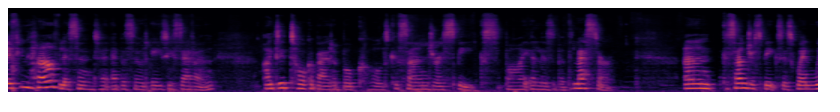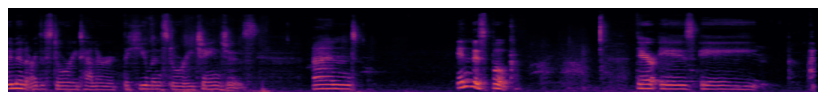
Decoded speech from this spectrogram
if you have listened to episode 87, I did talk about a book called Cassandra Speaks by Elizabeth Lesser. And Cassandra Speaks is when women are the storyteller, the human story changes. And in this book, there is a, a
